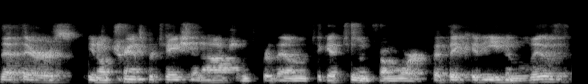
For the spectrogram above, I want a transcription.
that there's you know transportation options for them to get to and from work, that they could even live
